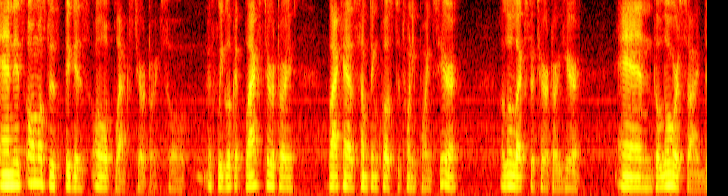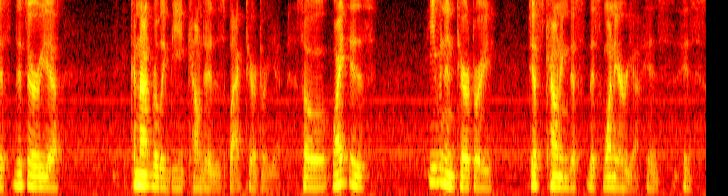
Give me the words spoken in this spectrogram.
And it's almost as big as all of black's territory. So if we look at black's territory, black has something close to 20 points here a little extra territory here. And the lower side, this, this area cannot really be counted as black territory yet. So white is, even in territory, just counting this, this one area is, is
